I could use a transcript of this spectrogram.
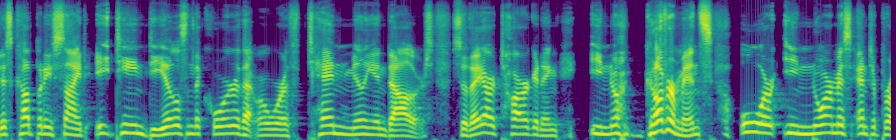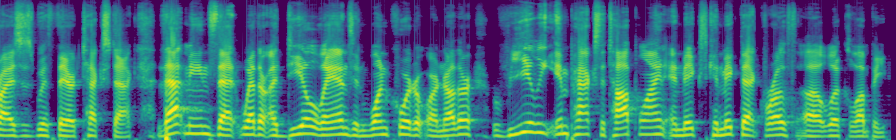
this company signed 18 deals in the quarter that were worth 10 million dollars. So they are targeting eno- governments or enormous enterprises with their tech stack. That means that whether a deal lands in one quarter or another really impacts the top line and makes can make that growth uh, look lumpy.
